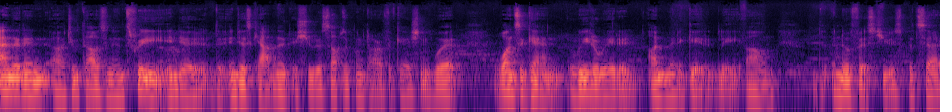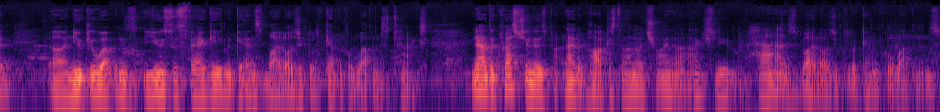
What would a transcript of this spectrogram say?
And then in uh, 2003, India, the, India's cabinet issued a subsequent clarification where it once again reiterated unmitigatedly um, no first use, but said uh, nuclear weapons used as fair game against biological chemical weapons attacks. Now, the question is neither Pakistan or China actually has biological or chemical weapons.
